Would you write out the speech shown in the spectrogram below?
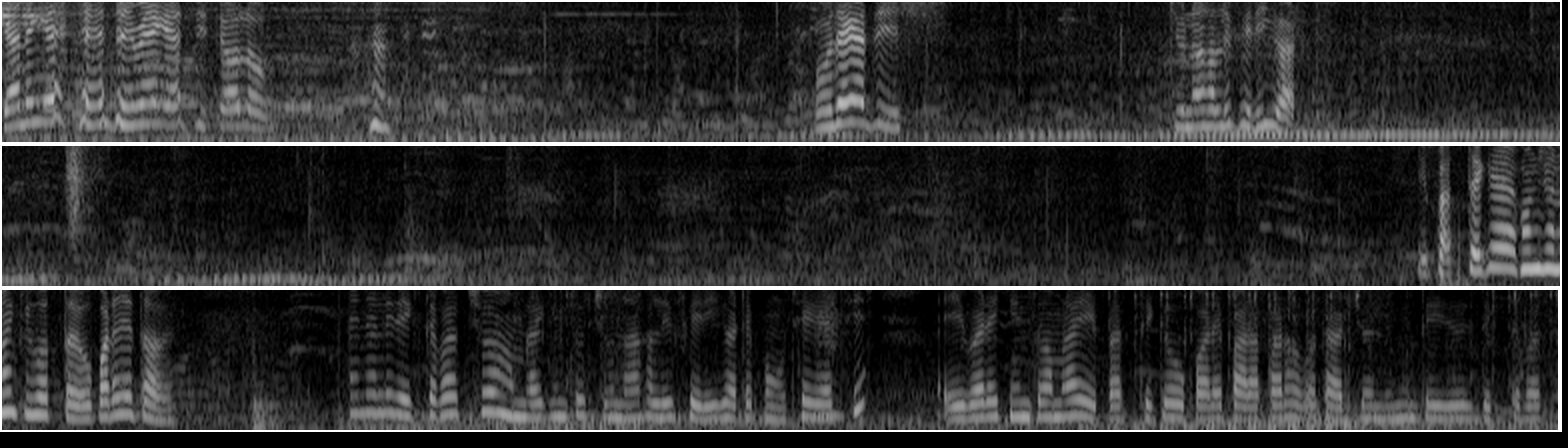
কেন নেমে গেছি চলো। পৌঁছে গেছিস? চুনাখালি ফেরিঘাট। এপার থেকে এখন শোনা কি করতে হবে? ওপারে যেতে হবে। ফাইনালি দেখতে পাচ্ছ, আমরা কিন্তু চুনাখালি ফেরিঘাটে পৌঁছে গেছি। এবারে কিন্তু আমরা এপার থেকে ওপারে পারাপার হব, তার জন্য কিন্তু এই দেখতে পাচ্ছ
